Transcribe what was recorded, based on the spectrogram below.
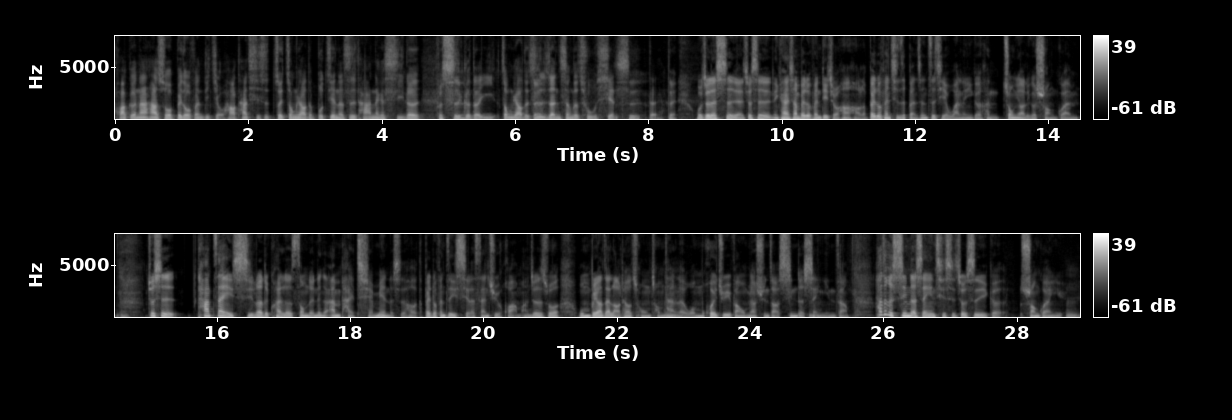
华格纳他说，贝多芬第九号，他其实最重要的不见得是他那个喜乐诗歌的意，重要的是人生的出现。是对对，我觉得是耶，就是你看，像贝多芬第九号好了，贝多芬其实本身自己也玩了一个很重要的一个双关，就是他在席勒的快乐颂的那个安排前面的时候，贝多芬自己写了三句话嘛，就是说我们不要再老调重重弹了，我们汇聚一方，我们要寻找新的声音。这样，他这个新的声音其实就是一个双关语，嗯。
